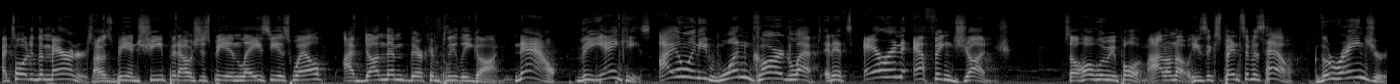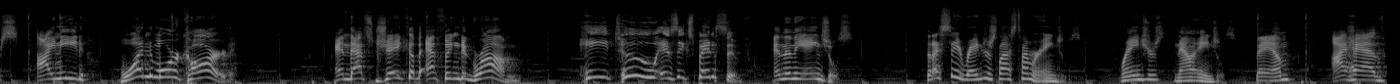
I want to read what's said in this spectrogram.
I told you the Mariners. I was being cheap and I was just being lazy as well. I've done them. They're completely gone. Now, the Yankees. I only need one card left, and it's Aaron effing Judge. So hopefully we pull him. I don't know. He's expensive as hell. The Rangers. I need one more card, and that's Jacob effing DeGrom. He too is expensive. And then the Angels. Did I say Rangers last time or Angels? Rangers, now Angels. Bam. I have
